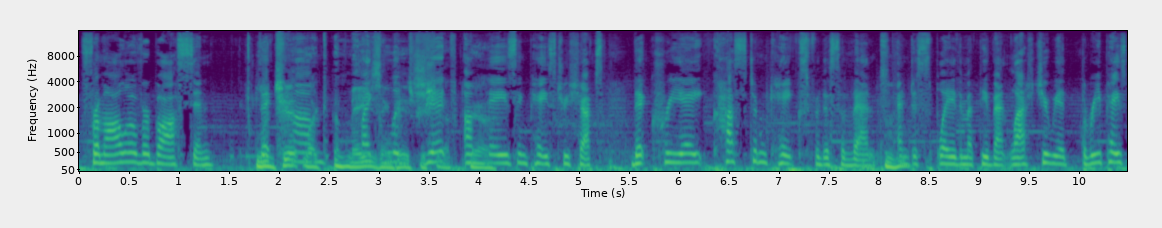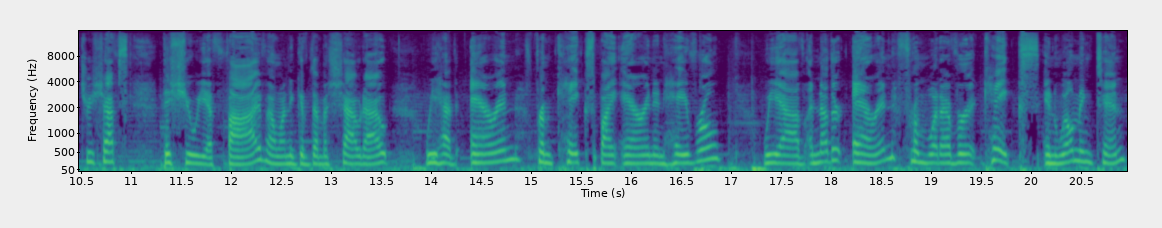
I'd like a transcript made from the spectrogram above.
from all over Boston. that come, like, amazing like pastry legit, yeah. amazing pastry chefs that create custom cakes for this event Mm-hmm. and display them at the event. Last year we had three pastry chefs. This year we have five. I want to give them a shout out. We have Aaron from Cakes by Aaron in Haverhill. We have another Aaron from Whatever It Cakes in Wilmington.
